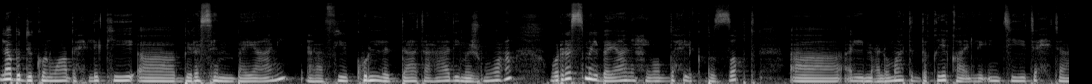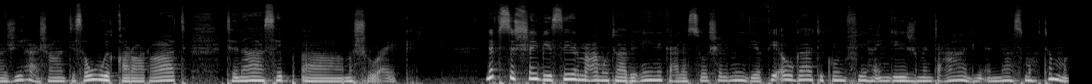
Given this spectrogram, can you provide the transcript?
لابد يكون واضح لك آه، برسم بياني آه، في كل ال data هذه مجموعة والرسم البياني حيوضح لك بالضبط آه، المعلومات الدقيقة اللي انت تحتاجيها عشان تسوي قرارات تناسب مشروعك. نفس الشيء بيصير مع متابعينك على ال social media في أوقات يكون فيها engagement عالي الناس مهتمة.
